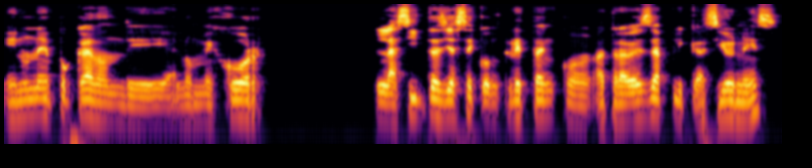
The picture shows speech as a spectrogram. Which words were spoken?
en una época donde a lo mejor las citas ya se concretan con, a través de aplicaciones,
